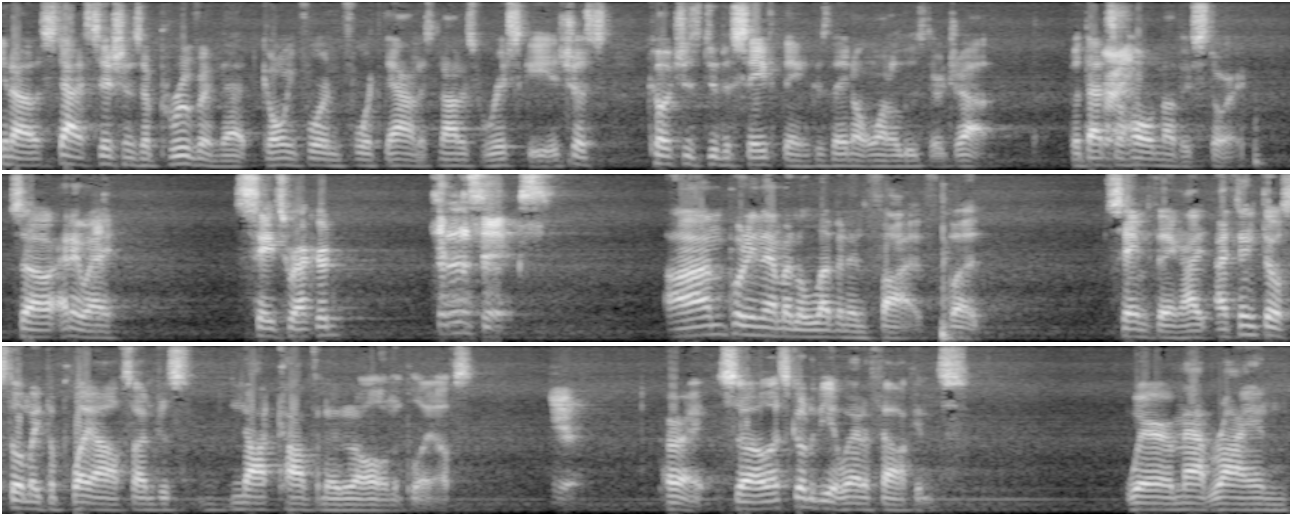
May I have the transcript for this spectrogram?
you know, statisticians have proven that going forward on fourth down is not as risky. It's just coaches do the safe thing because they don't want to lose their job. But that's a whole nother story. So anyway, Saints record. ten and six. I'm putting them at 11 and 5, but same thing. I, I think they'll still make the playoffs. I'm just not confident at all in the playoffs. Yeah. All right, so let's go to the Atlanta Falcons, where Matt Ryan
